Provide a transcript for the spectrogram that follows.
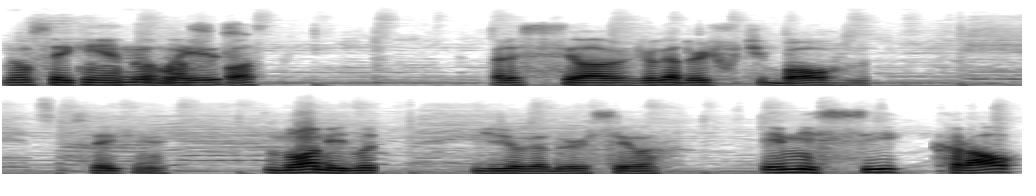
Não sei quem é Não Tomás conheço. Costa. Parece, sei lá, jogador de futebol. Não sei quem é. Nome no- de jogador, sei lá. MC Krauk,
